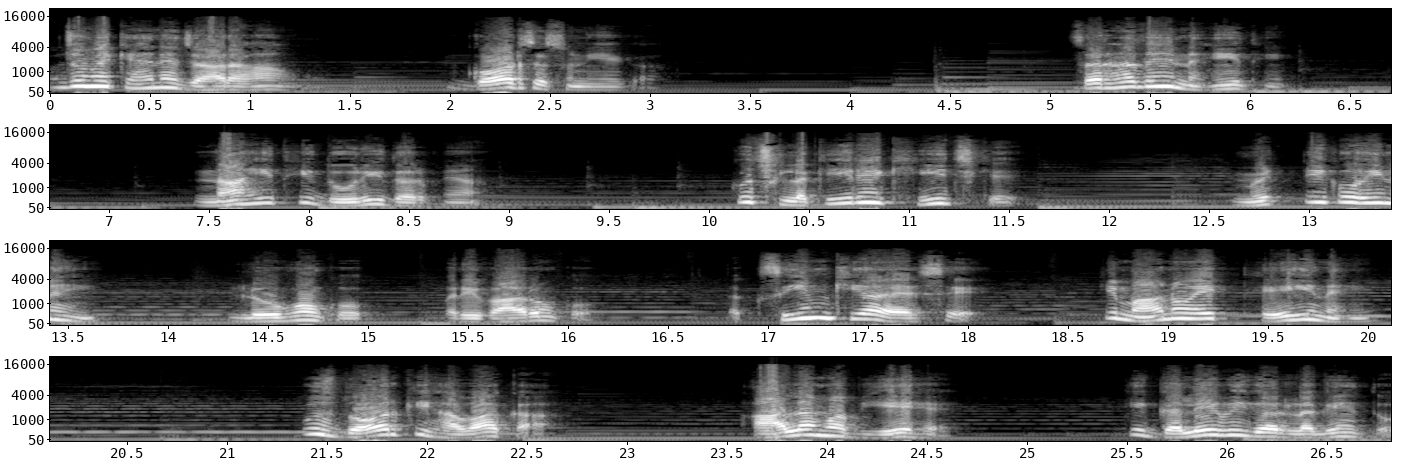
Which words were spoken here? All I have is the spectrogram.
अब जो मैं कहने जा रहा हूँ, गौर से सुनिएगा। सरहदें नहीं थी, ना ही थी दूरी दरमियान। कुछ लकीरें खींच के, मिट्टी को ही नहीं, लोगों को, परिवारों को तकसीम किया ऐसे कि मानो एक थे ही नहीं। उस दौर की हवा का आलम अब यह है कि गले भी गर लगे तो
